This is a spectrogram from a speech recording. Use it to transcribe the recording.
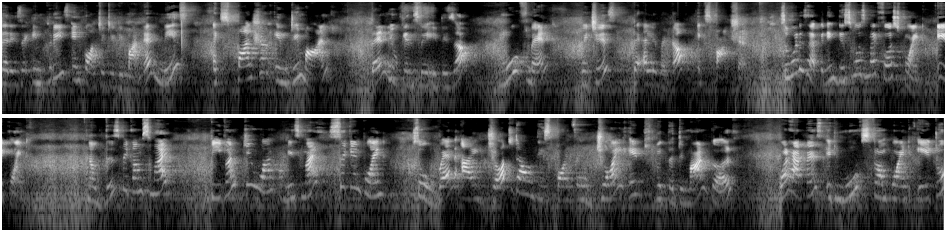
there is an increase in quantity demanded means expansion in demand, then you can say it is a movement which is the element of expansion. So what is happening? This was my first point, A point. Now this becomes my P1, Q1 means my second point. So when I jot down these points and join it with the demand curve, what happens? It moves from point A to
